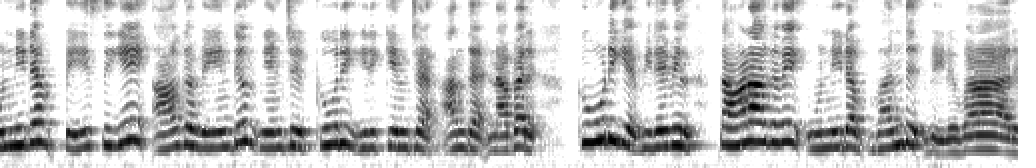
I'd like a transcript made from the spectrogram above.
உன்னிடம் பேசியே ஆக வேண்டும் என்று கூறி இருக்கின்ற அந்த நபர் கூடிய விரைவில் தானாகவே உன்னிடம் வந்து விடுவார்.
